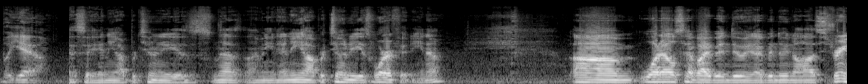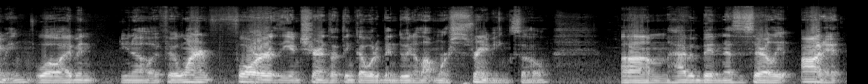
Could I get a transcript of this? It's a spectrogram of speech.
But yeah, I say any opportunity is not. I mean, any opportunity is worth it. You know. Um, what else have I been doing? I've been doing a lot of streaming. Well, I've been, you know, if it weren't for the insurance, I think I would have been doing a lot more streaming. So, um, haven't been necessarily on it.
